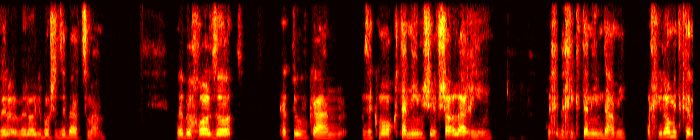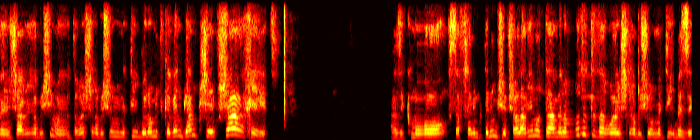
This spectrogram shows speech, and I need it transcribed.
ולא ללבוש את זה בעצמם. ובכל זאת, כתוב כאן, זה כמו קטנים שאפשר להרים, וכי קטנים דמי, וכי לא מתכוון, שערי רבי שמעון. אתה רואה שרבי שמעון מתיר בלא מתכוון גם כשאפשר אחרת. אז זה כמו ספסלים קטנים שאפשר להרים אותם, ולמרות זאת אתה רואה שרבי שמעון מתיר בזה.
